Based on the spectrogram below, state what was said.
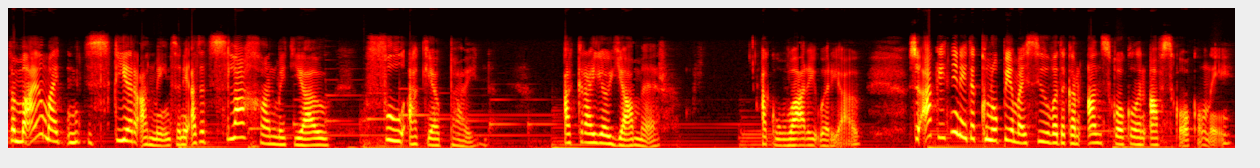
vir my om my nie te steur aan mense nie. As dit sleg gaan met jou, voel ek jou pyn. Ek kry jou jammer. Ek worry oor jou. So ek het nie net 'n knoppie in my siel wat ek kan aanskakel en afskakel nie.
